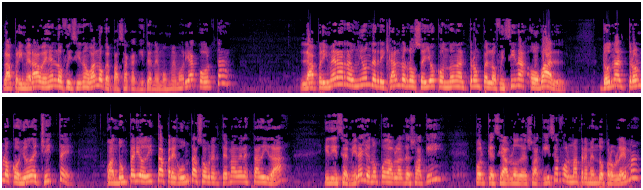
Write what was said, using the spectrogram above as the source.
La primera vez en la oficina oval, lo que pasa que aquí tenemos memoria corta. La primera reunión de Ricardo Rosselló con Donald Trump en la oficina oval, Donald Trump lo cogió de chiste. Cuando un periodista pregunta sobre el tema de la estadidad y dice, mira, yo no puedo hablar de eso aquí, porque si hablo de eso aquí se forma tremendo problema.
